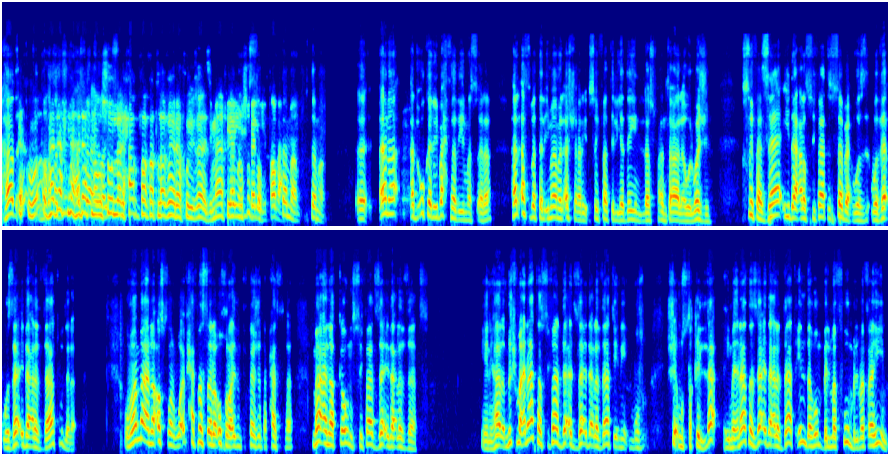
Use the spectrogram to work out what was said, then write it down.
هذا هدفنا الاشاعره وصول للحق فقط لا غير أخوي غازي. ما في أي إشكالية طبعا. تمام تمام. آه، أنا أدعوك لبحث هذه المسألة. هل أثبت الإمام الأشعري صفات اليدين لله سبحانه وتعالى أو الوجه؟ صفة زائدة على الصفات السبع وزائدة على الذات ولا لا؟ وما معنى أصلا؟ وابحث مسألة أخرى إذا تحتاج أن تبحثها. معنى كون الصفات زائدة على الذات. يعني هذا مش معناتها الصفات زائد زائدة على الذات يعني شيء مستقل لا هي معناتها زائدة على الذات عندهم بالمفهوم بالمفاهيم.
